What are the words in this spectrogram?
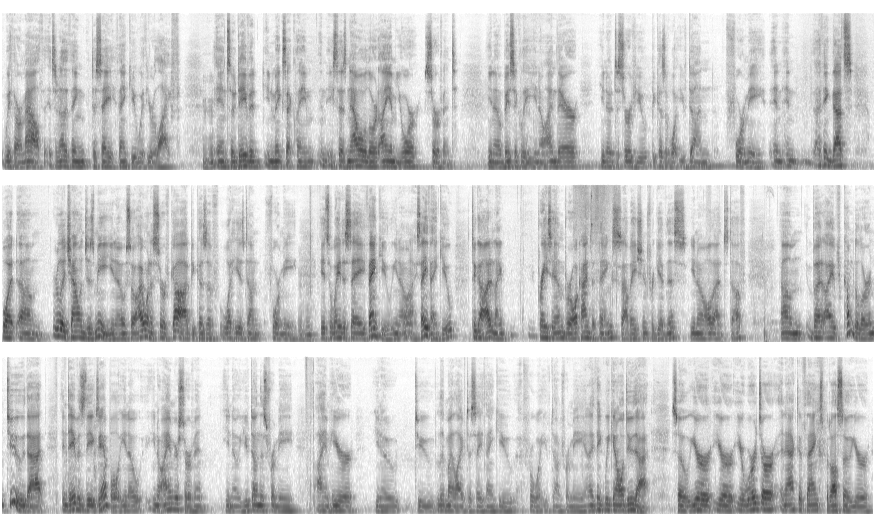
with our mouth. It's another thing to say thank you with your life. Mm-hmm. And so David, you know, makes that claim, and he says, "Now, O Lord, I am your servant." You know, basically, you know, I'm there, you know, to serve you because of what you've done for me. And and I think that's what um, really challenges me, you know. So I want to serve God because of what He has done for me. Mm-hmm. It's a way to say thank you, you know, and I say thank you to God and I praise Him for all kinds of things salvation, forgiveness, you know, all that stuff. Um, but I've come to learn too that, and David's the example, you know, you know, I am your servant. you know, you've done this for me. I am here, you know, to live my life to say thank you for what you've done for me. And I think we can all do that. So your your your words are an act of thanks, but also your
